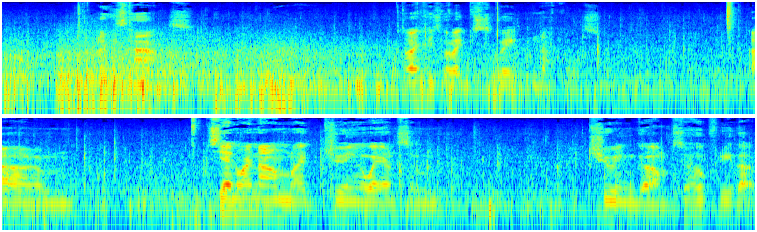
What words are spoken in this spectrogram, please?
Look at his hands. I like he's got like scraped knuckles. Um, so yeah, and right now I'm like chewing away on some chewing gum. So hopefully that.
